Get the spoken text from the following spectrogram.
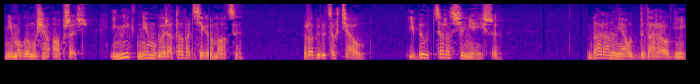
nie mogło mu się oprzeć i nikt nie mógł wyratować z jego mocy. Robił co chciał i był coraz silniejszy. Baran miał dwa rogi,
